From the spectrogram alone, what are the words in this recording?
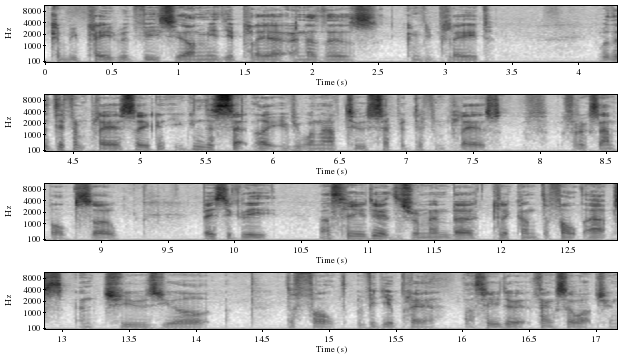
can be played with VCL media player and others can be played with a different player. So you can you can just set like if you want to have two separate different players for example. So basically that's how you do it. Just remember click on default apps and choose your default video player. That's how you do it. Thanks for watching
